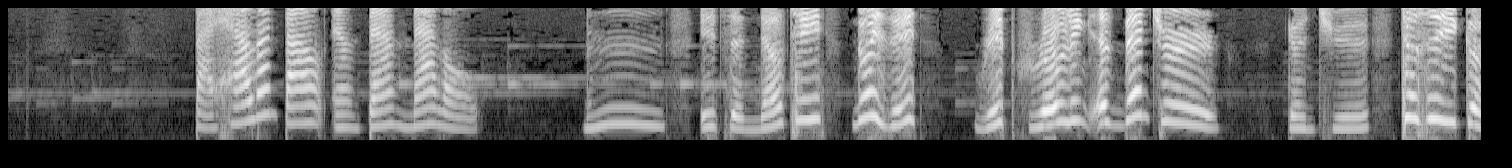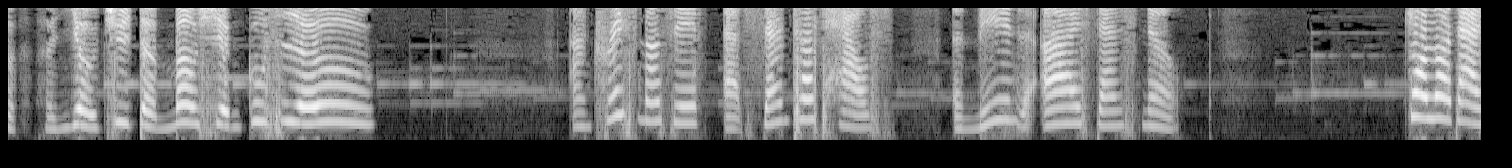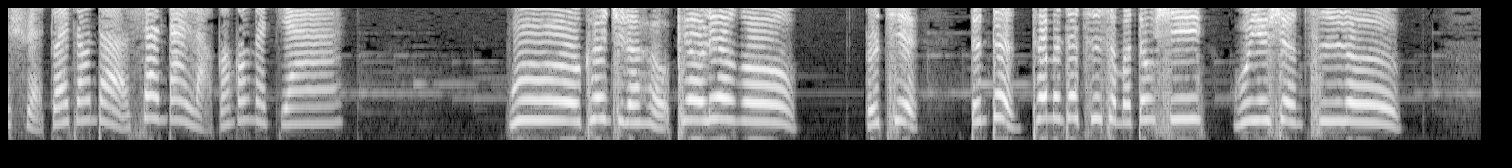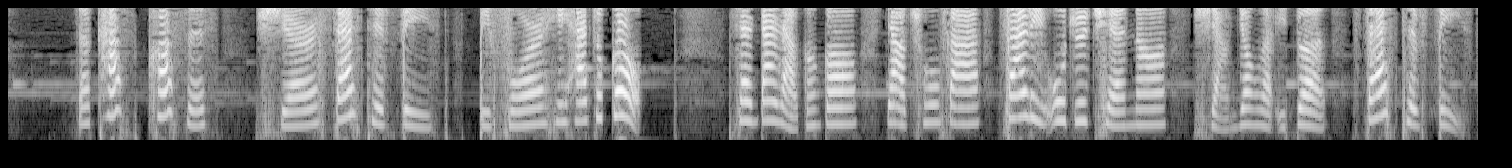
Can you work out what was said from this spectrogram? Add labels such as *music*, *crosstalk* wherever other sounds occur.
by Helen Bell and Ben Mallow. Mmm, it's a naughty, noisy, rip-rolling adventure. 感觉就是一个很有趣的冒险故事哦。On Christmas Eve at Santa's house, amid the ice and snow. 坐落在雪堆中的圣诞老公公的家，哇，看起来好漂亮哦！而且，等等，他们在吃什么东西？我也想吃了。The c a s t c l a s s e s share festive feast before he had to go。圣诞老公公要出发发礼物之前呢，享用了一顿。Festive feast，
